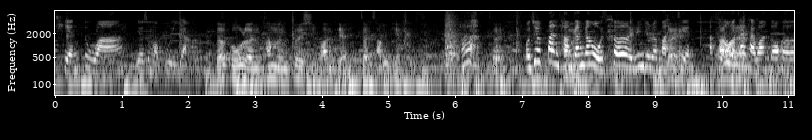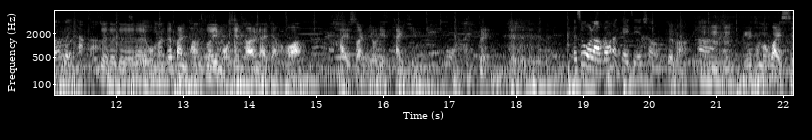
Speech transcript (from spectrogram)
甜度啊，有什么不一样？德国人他们最喜欢点正常甜，啊，对，我觉得半糖，刚刚我喝了，已经觉得蛮甜啊。可是我在台湾都喝微糖啊。对对对对对，我们的半糖对于某些台湾人来讲的话，还算有点太甜。哇对对对对对对，可是我老公很可以接受。对吗？嗯嗯嗯嗯，因为他们外食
